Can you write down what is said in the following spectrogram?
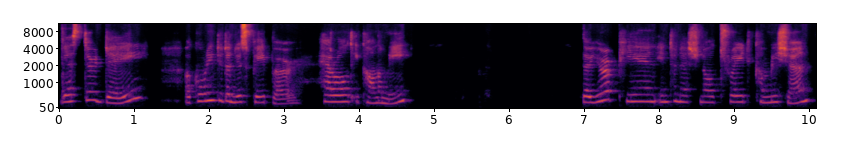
Yesterday, according to the newspaper Herald Economy, the European International Trade Commission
